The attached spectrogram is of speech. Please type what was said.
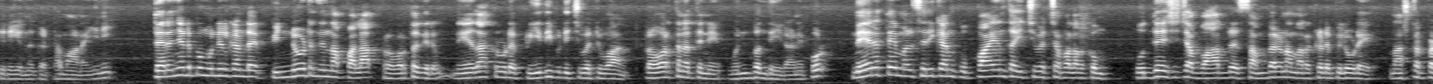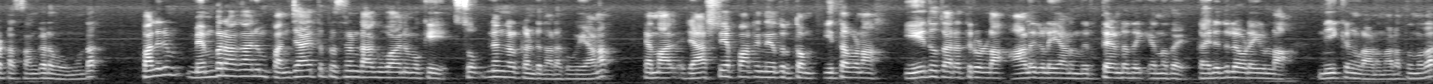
തിരയുന്ന ഘട്ടമാണ് ഇനി. തെരഞ്ഞെടുപ്പ് മുന്നിൽ കണ്ട് പിന്നോട്ട് നിന്ന പല പ്രവർത്തകരും നേതാക്കളുടെ പ്രീതി പിടിച്ചുപറ്റുവാൻ പ്രവർത്തനത്തിന് മുൻപന്തിയിലാണിപ്പോൾ. നേരത്തെ മത്സരിക്കാൻ കുപ്പായം തയ്ച്ചു വെച്ച പലർക്കും ഉദ്ദേശിച്ച വാർഡ് സംഭരണ നറുക്കെടുപ്പിലൂടെ നഷ്ടപ്പെട്ട സങ്കടവുമുണ്ട്. പലരും മെമ്പറാകാനും പഞ്ചായത്ത് പ്രസിഡന്റാകുവാനുമൊക്കെ സ്വപ്നങ്ങൾ കണ്ട് നടക്കുകയാണ്. എന്നാൽ രാഷ്ട്രീയ പാർട്ടി നേതൃത്വം ഇത്തവണ ഏതു തരത്തിലുള്ള ആളുകളെയാണ് നിർത്തേണ്ടത് എന്നത് കരുതലോടെയുള്ള നീക്കങ്ങളാണ് നടത്തുന്നത്.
